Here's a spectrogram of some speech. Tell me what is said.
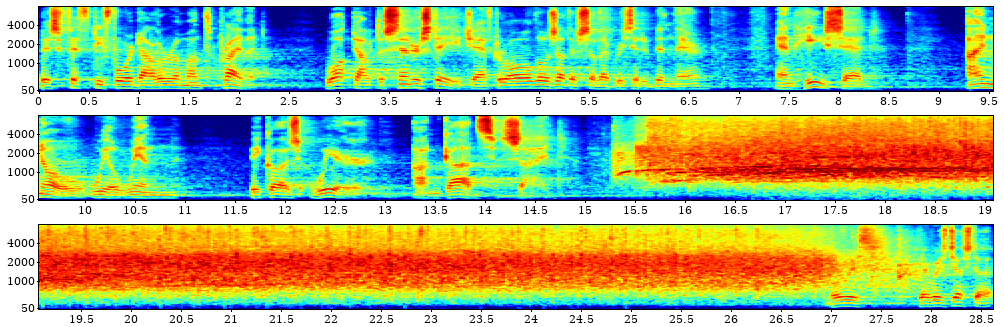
this $54 a month private walked out to center stage after all those other celebrities that had been there. And he said, I know we'll win because we're on God's side. There was, there was just a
